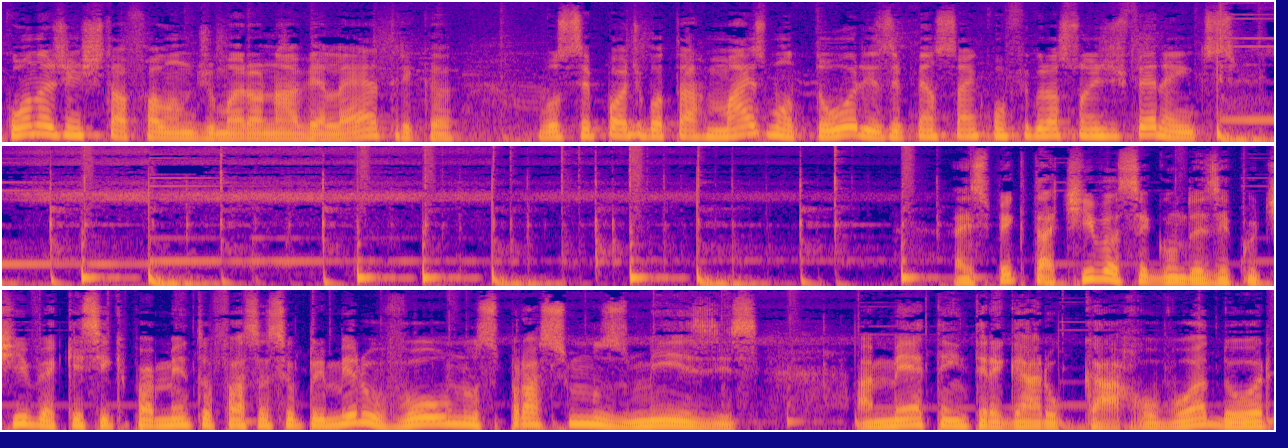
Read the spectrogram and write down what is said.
quando a gente está falando de uma aeronave elétrica, você pode botar mais motores e pensar em configurações diferentes. A expectativa, segundo o executivo, é que esse equipamento faça seu primeiro voo nos próximos meses. A meta é entregar o carro voador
